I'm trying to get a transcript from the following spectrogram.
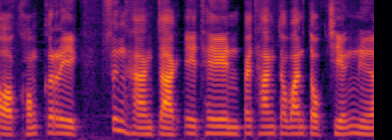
ออกของกรีก ซึ่งห่างจากเอเธนไปทางตะวันตกเฉียงเหนือ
